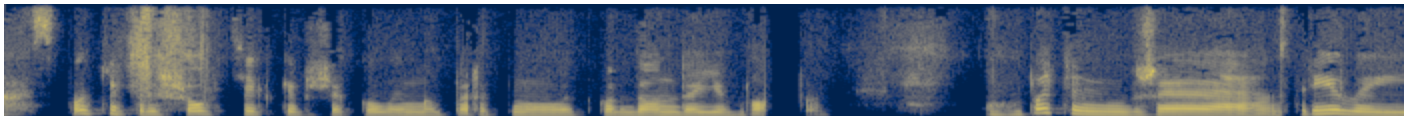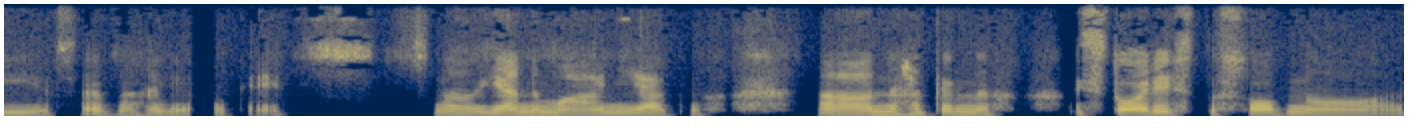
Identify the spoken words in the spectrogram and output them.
Спокій прийшов тільки вже коли ми перетнули кордон до Європи. Потім вже стріли і все взагалі окей. Ну, Я не маю ніяких а, негативних історій стосовно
